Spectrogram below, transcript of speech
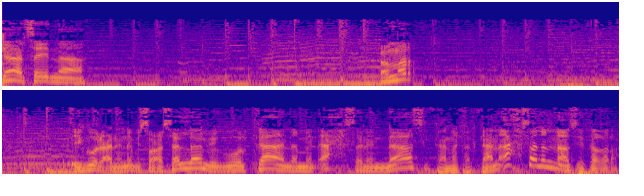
كان سيدنا عمر يقول عن النبي صلى الله عليه وسلم يقول كان من أحسن الناس كان كان أحسن الناس ثغرة.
